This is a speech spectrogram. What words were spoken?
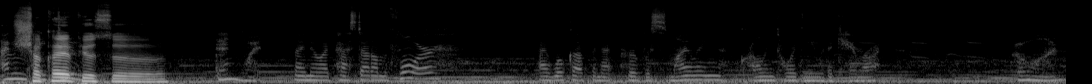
I mean, Şaka I do. yapıyorsun. Then what? I know I passed out on the floor. I woke up and that perv was smiling, crawling towards me with a camera. Go on.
